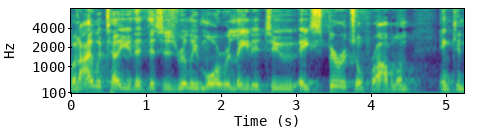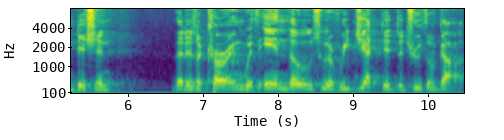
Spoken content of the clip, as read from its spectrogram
But I would tell you that this is really more related to a spiritual problem and condition that is occurring within those who have rejected the truth of God.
